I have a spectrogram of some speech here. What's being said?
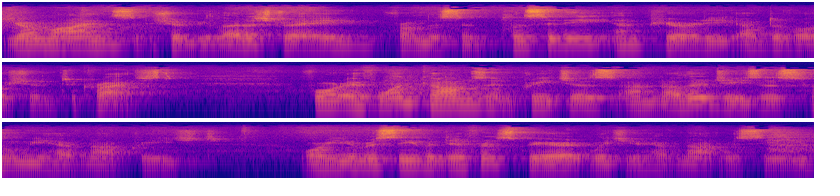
your minds should be led astray from the simplicity and purity of devotion to Christ. For if one comes and preaches another Jesus whom we have not preached, or you receive a different spirit which you have not received,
